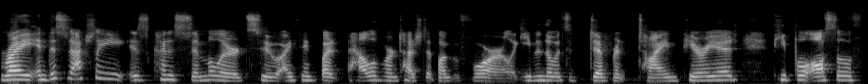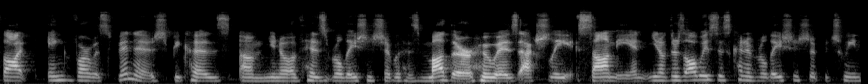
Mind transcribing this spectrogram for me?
Right, and this actually is kind of similar to I think what Haliburn touched upon before. Like even though it's a different time period, people also thought Ingvar was Finnish because um, you know of his relationship with his mother, who is actually Sami, and you know there's always this kind of relationship between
